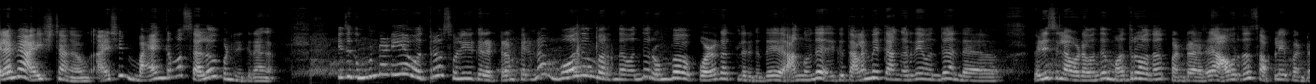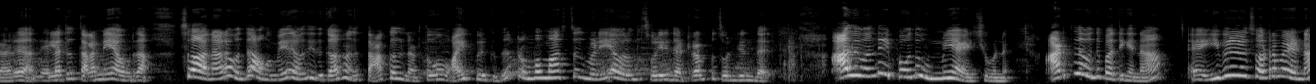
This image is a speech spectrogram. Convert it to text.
எல்லாமே அழிச்சிட்டாங்க. அவங்க அழிச்சிட்டு பயங்கரமாக செலவு பண்ணியிருக்கிறாங்க இதுக்கு முன்னாடியே ஒருத்தர் சொல்லியிருக்கிற ட்ரம்ப் என்னன்னா போதை மருந்தை வந்து ரொம்ப புழக்கத்தில் இருக்குது. அங்கே வந்து இதுக்கு தலைமை தாங்கிறதே வந்து அந்த வெனிசுலாவோட வந்து மதுரோ தான் பண்ணுறாரு அவர் தான் சப்ளை பண்ணுறாரு அந்த எல்லாத்துக்கும் தலைமையே அவர் தான். ஸோ அதனால் வந்து அவங்க மேலே வந்து இதுக்காக நாங்கள் தாக்குதல் நடத்தவும் வாய்ப்பு இருக்குதுன்னு ரொம்ப மாதத்துக்கு முன்னாடியே அவர் வந்து சொல்லியிருந்தார் ட்ரம்ப் சொல்லியிருந்தார். அது வந்து இப்போ வந்து உண்மையாயிடுச்சு ஒன்று அடுத்தது வந்து பார்த்தீங்கன்னா இவர் சொல்கிற மாதிரி என்ன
